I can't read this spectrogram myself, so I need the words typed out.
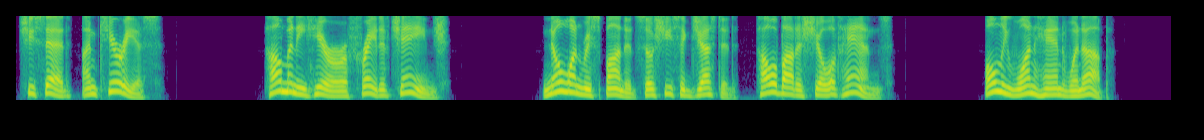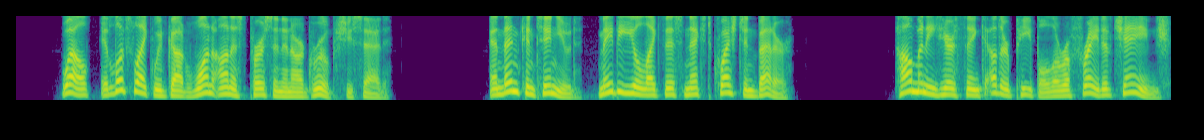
She said, I'm curious. How many here are afraid of change? No one responded, so she suggested, How about a show of hands? Only one hand went up. Well, it looks like we've got one honest person in our group, she said. And then continued, Maybe you'll like this next question better. How many here think other people are afraid of change?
